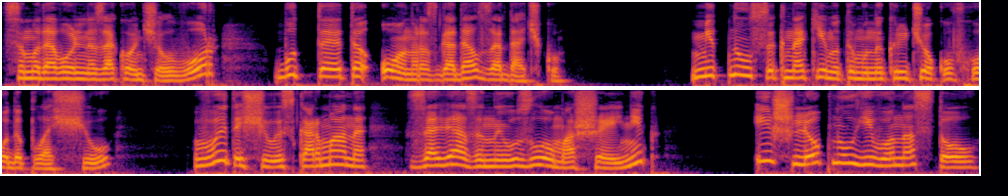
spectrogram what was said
Самодовольно закончил вор, будто это он разгадал задачку. Метнулся к накинутому на крючок у входа плащу, вытащил из кармана завязанный узлом ошейник — и шлепнул его на стол.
